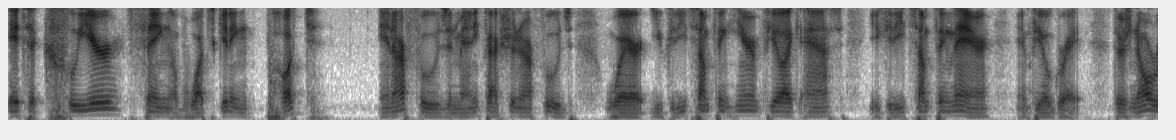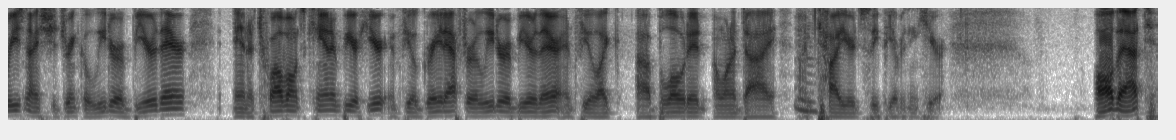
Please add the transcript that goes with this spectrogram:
it's a clear thing of what's getting put in our foods and manufactured in our foods where you could eat something here and feel like ass, you could eat something there and feel great. There's no reason I should drink a liter of beer there and a 12 ounce can of beer here and feel great after a liter of beer there and feel like uh, bloated. I want to die. I'm tired, sleepy, everything here. All that.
